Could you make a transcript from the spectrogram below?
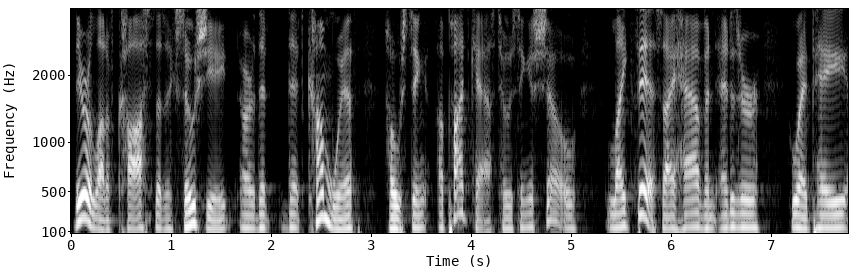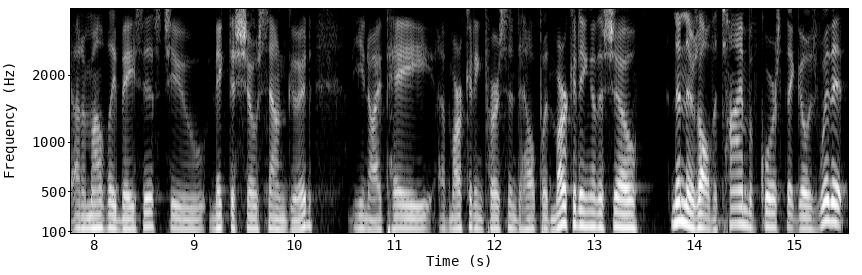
there are a lot of costs that associate or that that come with hosting a podcast, hosting a show like this. I have an editor who I pay on a monthly basis to make the show sound good. You know, I pay a marketing person to help with marketing of the show. And then there's all the time, of course, that goes with it.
